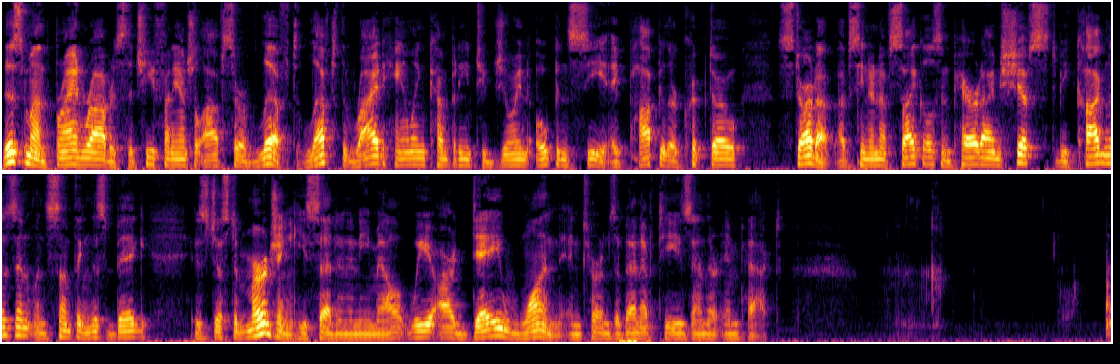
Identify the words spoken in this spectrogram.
This month, Brian Roberts, the chief financial officer of Lyft, left the ride-hailing company to join OpenSea, a popular crypto startup. I've seen enough cycles and paradigm shifts to be cognizant when something this big is just emerging, he said in an email. We are day one in terms of NFTs and their impact.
